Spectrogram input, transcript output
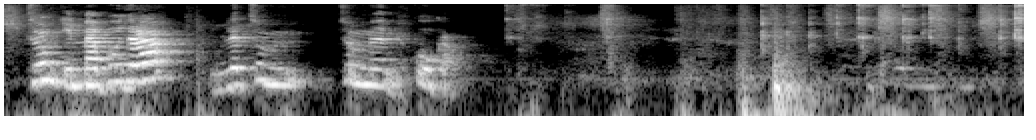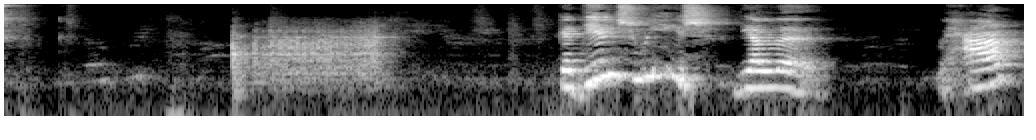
الثوم إما بودرة ولا ثوم ثوم محكوكة. كديري شويش ديال الحار.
